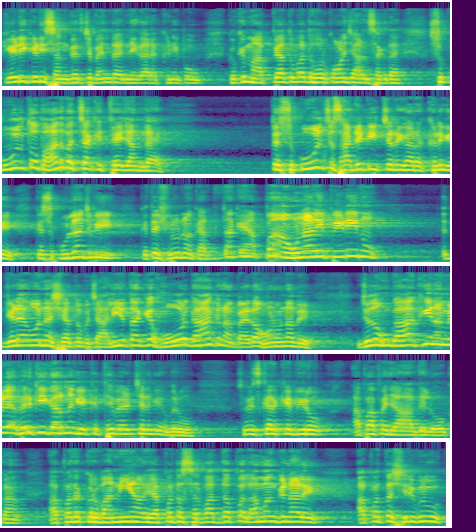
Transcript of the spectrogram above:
ਕਿਹੜੀ ਕਿਹੜੀ ਸੰਗਤ 'ਚ ਬਹਿੰਦਾ ਨਿਗਾਹ ਰੱਖਣੀ ਪਊ, ਕਿਉਂਕਿ ਮਾਪਿਆਂ ਤੋਂ ਬਾਅਦ ਹੋਰ ਕੌਣ ਜਾਣ ਸਕਦਾ ਹੈ? ਸਕੂਲ ਤੋਂ ਬਾਅਦ ਬੱਚਾ ਕਿੱਥੇ ਜਾਂਦਾ ਹੈ? ਤੇ ਸਕੂਲ 'ਚ ਸਾਡੇ ਟੀਚਰ ਨਿਗਾਹ ਰੱਖਣਗੇ ਕਿ ਸਕੂਲਾਂ 'ਚ ਵੀ ਕਿਤੇ ਸ਼ੁਰੂ ਨਾ ਕਰ ਦਿੱਤਾ ਕਿ ਆਪਾਂ ਆਉਣ ਵਾਲੀ ਪੀੜ੍ਹੀ ਨੂੰ ਜਿਹੜਾ ਉਹ ਨਸ਼ਿਆਂ ਤੋਂ ਬਚਾ ਲਈਏ ਤਾਂ ਕਿ ਹੋਰ ਗਾਹਕ ਨਾ ਪੈਦਾ ਹੋਣ ਉਹਨਾਂ ਦੇ। ਜਦੋਂ ਉਹ ਗਾਹਕ ਹੀ ਨਾ ਮਿਲਿਆ ਫਿਰ ਕੀ ਕਰਨਗੇ? ਕਿੱਥੇ ਵੇਚਣਗੇ ਫਿਰ ਉਹ? ਸੋ ਇਸ ਕਰਕੇ ਵੀਰੋ, ਆਪਾਂ ਪੰਜਾਬ ਦੇ ਲੋਕ ਆ ਆਪਾਂ ਤਾਂ ਕੁਰਬਾਨੀਆਂ ਵਾਲੇ, ਆਪਾਂ ਤਾਂ ਸਰਬੱਤ ਦਾ ਭਲਾ ਮੰਗਣ ਵਾਲੇ। ਆਪਾਂ ਤਾਂ ਸ੍ਰੀ ਗੁਰੂ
